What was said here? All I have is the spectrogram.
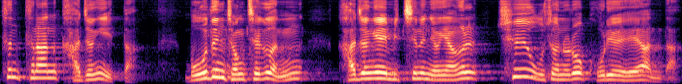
튼튼한 가정이 있다. 모든 정책은 가정에 미치는 영향을 최우선으로 고려해야 한다.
